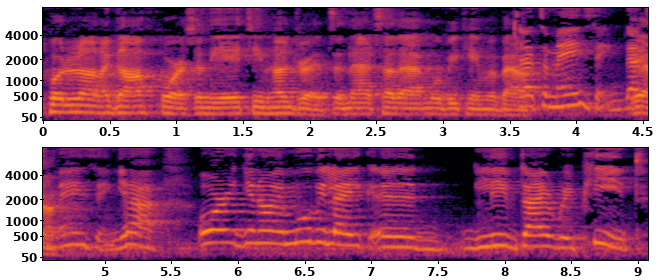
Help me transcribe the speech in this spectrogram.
put it on a golf course in the 1800s, and that's how that movie came about. That's amazing. That's Yeah. amazing. Yeah. Or you know, a movie like uh, Live, Die, Repeat.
